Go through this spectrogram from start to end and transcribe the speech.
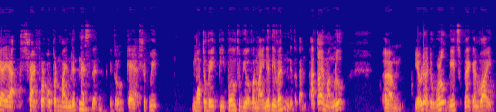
kayak strive for open mindedness dan gitu loh. Kayak should we motivate people to be open minded even gitu kan. Atau emang lu um, ya udah the world needs black and white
